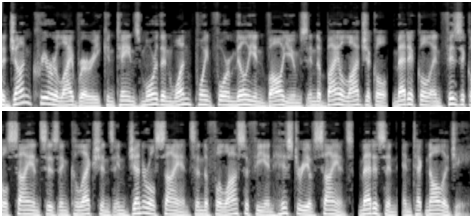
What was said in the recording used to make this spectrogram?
The John Crerar Library contains more than 1.4 million volumes in the biological, medical and physical sciences and collections in general science and the philosophy and history of science, medicine, and technology.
